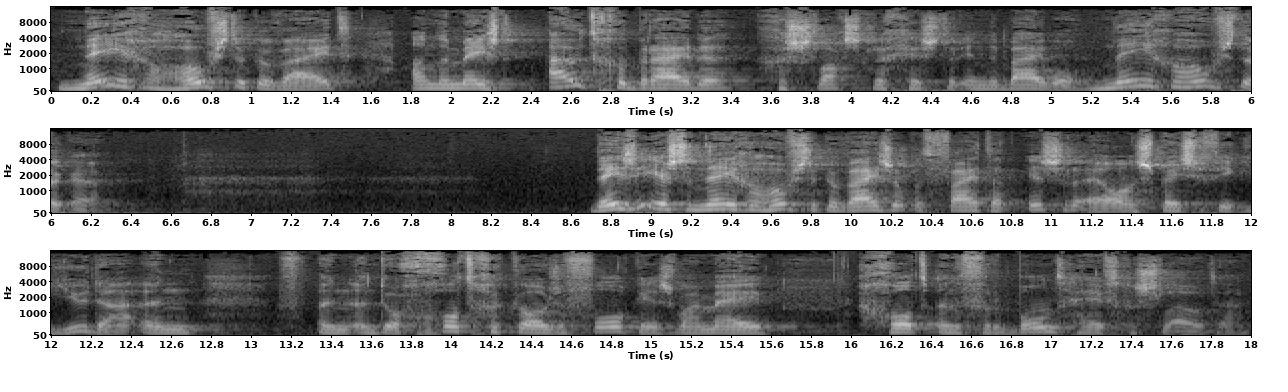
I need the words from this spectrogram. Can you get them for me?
negen hoofdstukken wijdt aan de meest uitgebreide geslachtsregister in de Bijbel. Negen hoofdstukken. Deze eerste negen hoofdstukken wijzen op het feit dat Israël, en specifiek Juda, een, een, een door God gekozen volk is waarmee God een verbond heeft gesloten.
